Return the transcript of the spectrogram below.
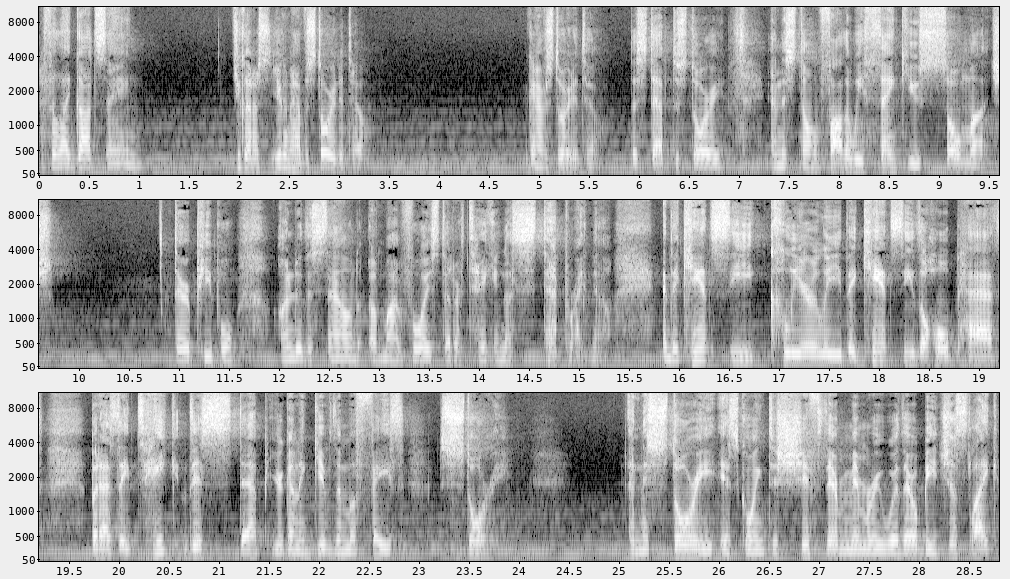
I feel like God's saying, you gotta, you're gonna have a story to tell. You're gonna have a story to tell. The step, the story, and the stone. Father, we thank you so much. There are people under the sound of my voice that are taking a step right now, and they can't see clearly, they can't see the whole path. But as they take this step, you're gonna give them a faith story. And this story is going to shift their memory where there'll be just like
